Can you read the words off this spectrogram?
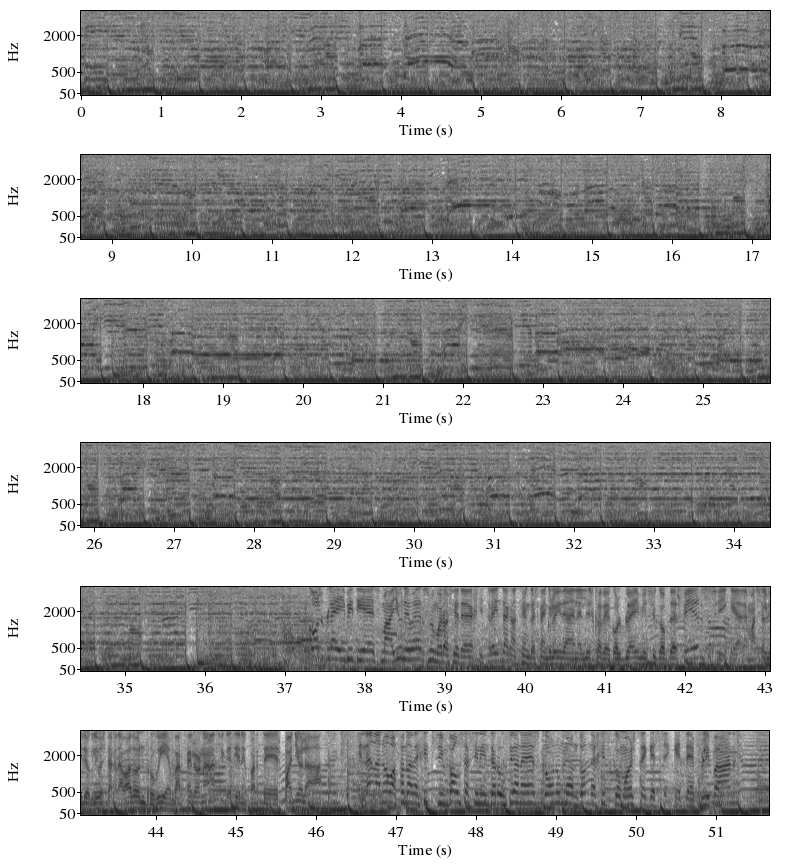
Coldplay BTS My Universe, número 7 de Hit 30, canción que está incluida en el disco de Coldplay Music of the Spheres y que además el videoclip está grabado en Rubí, en Barcelona, así que tiene parte española. En nada, nueva zona de hits sin pausas, sin interrupciones, con un montón de hits como este que sé que te flipan.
